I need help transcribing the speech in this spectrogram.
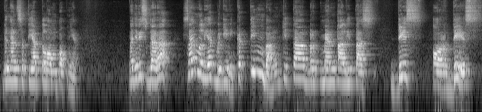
dengan setiap kelompoknya. Nah, jadi saudara, saya melihat begini, ketimbang kita bermentalitas this or this,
